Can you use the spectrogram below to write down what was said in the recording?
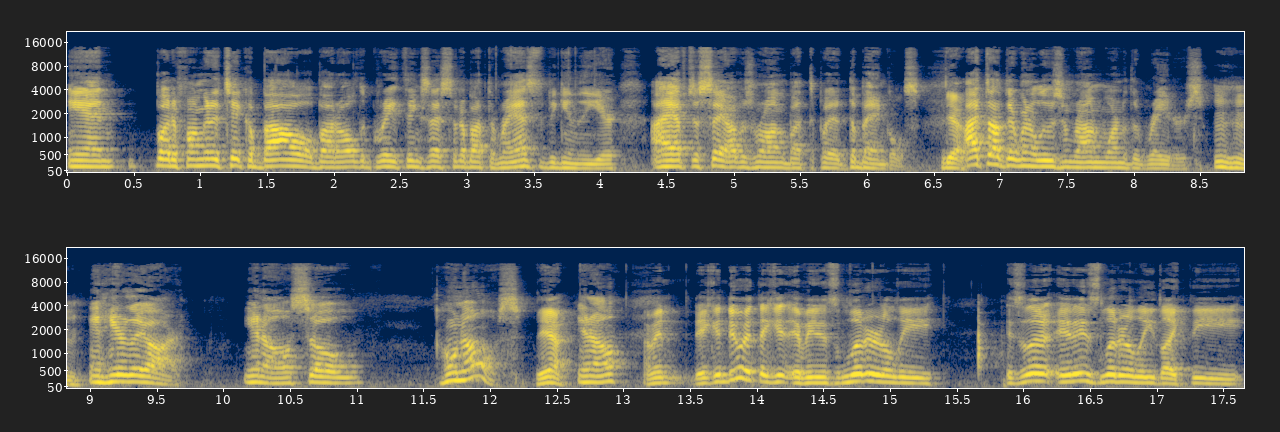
And but if I'm going to take a bow about all the great things I said about the Rams at the beginning of the year, I have to say I was wrong about the the Bengals. Yeah. I thought they were going to lose in round one of the Raiders, mm-hmm. and here they are. You know, so who knows? yeah. You know, I mean, they can do it. They can. I mean, it's literally, it's it is literally like the,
